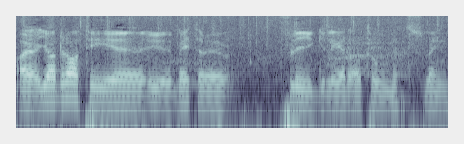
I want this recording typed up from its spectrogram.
Ja, jag, jag drar till, uh, vet du, flygledartornet så länge.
